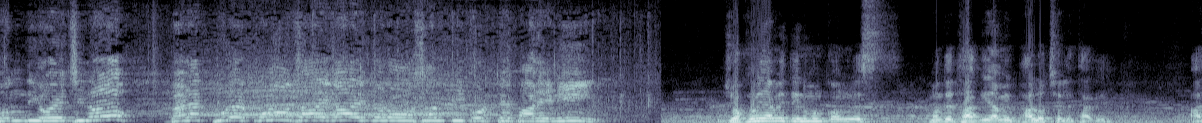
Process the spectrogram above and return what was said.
বন্দি হয়েছিল, ব্যারাকপুরে কোনো জায়গায় কোনো অশান্তি করতে পারেনি। যখনই আমি তৃণমূল কংগ্রেস মধ্যে থাকি আমি ভালো ছেলে থাকি। আর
